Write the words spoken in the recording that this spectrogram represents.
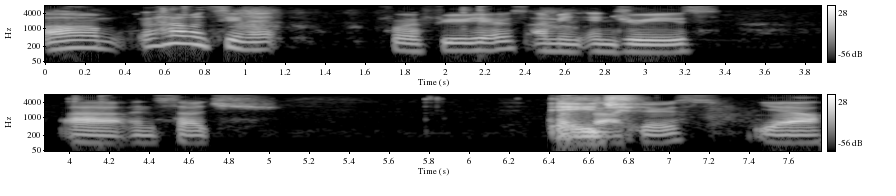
Um, I haven't seen it for a few years. I mean, injuries, uh, and such. age factors. Yeah.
